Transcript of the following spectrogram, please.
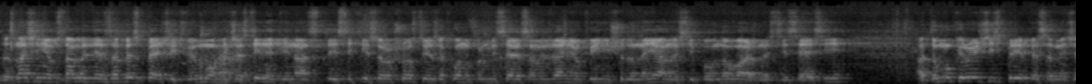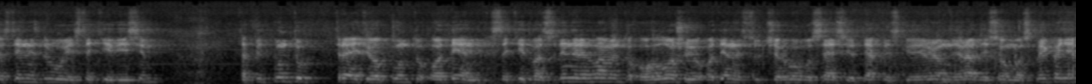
Зазначені обставини забезпечують вимоги частини 12 статті 46 закону про місцеве самоврядування в Україні щодо наявності повноважності сесії, а тому керуючись приписами частини 2 статті 8 та підпункту 3 пункту 1 статті 21 регламенту оголошую 11 чергову сесію Теплицької районної ради 7 скликання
